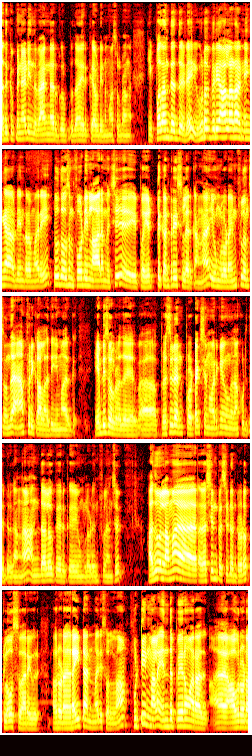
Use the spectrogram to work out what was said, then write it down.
அதுக்கு பின்னாடி இந்த வேக்னர் குரூப் தான் இருக்குது அப்படின்னு மாதிரி சொல்கிறாங்க இப்போ தான் டேய் இவ்வளோ பெரிய ஆளாடா நீங்கள் அப்படின்ற மாதிரி டூ தௌசண்ட் ஃபோர்டீனில் ஆரம்பித்து இப்போ எட்டு கண்ட்ரீஸில் இருக்காங்க. இவங்களோட இன்ஃப்ளூயன்ஸ் வந்து ஆப்பிரிக்காவில் அதிகமாக இருக்குது எப்படி சொல்கிறது பிரசிடென்ட் ப்ரொடெக்ஷன் வரைக்கும் இவங்க தான் கொடுத்துட்ருக்காங்க அந்த அளவுக்கு இருக்குது இவங்களோட இன்ஃப்ளூயன்ஸு அதுவும் இல்லாமல் ரஷ்யன் பிரசிடென்ட்டோட க்ளோஸ் வேற இவர். அவரோட ரைட் ஹேண்ட் மாதிரி சொல்லலாம். புட்டின் மேலே எந்த பேரும் வராது. அவரோட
